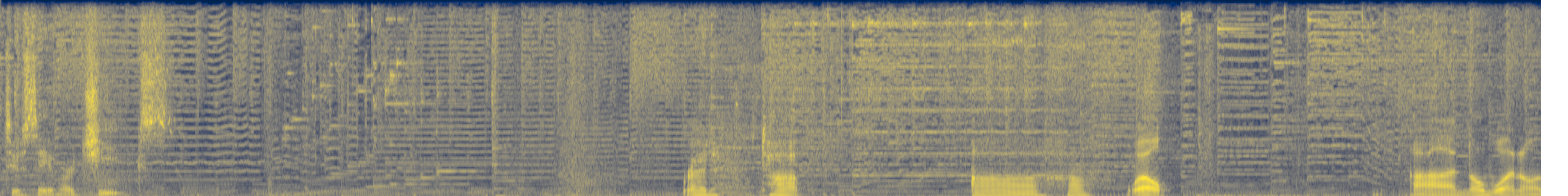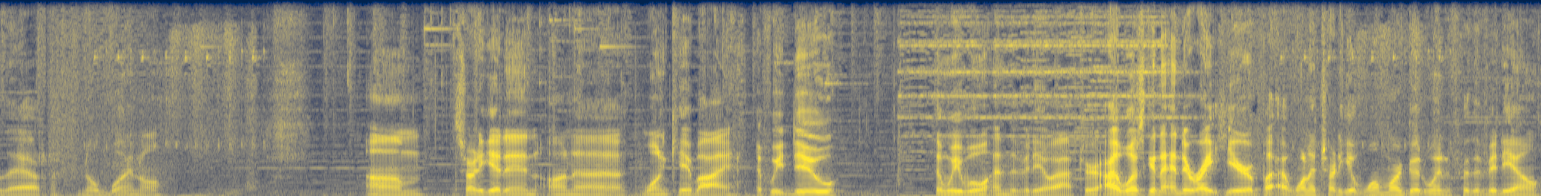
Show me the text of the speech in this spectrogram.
to save our cheeks. Red top. Uh-huh. Well. Uh, no bueno there. No bueno. Um, let's try to get in on a 1k buy. If we do, then we will end the video after. I was going to end it right here, but I want to try to get one more good win for the video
